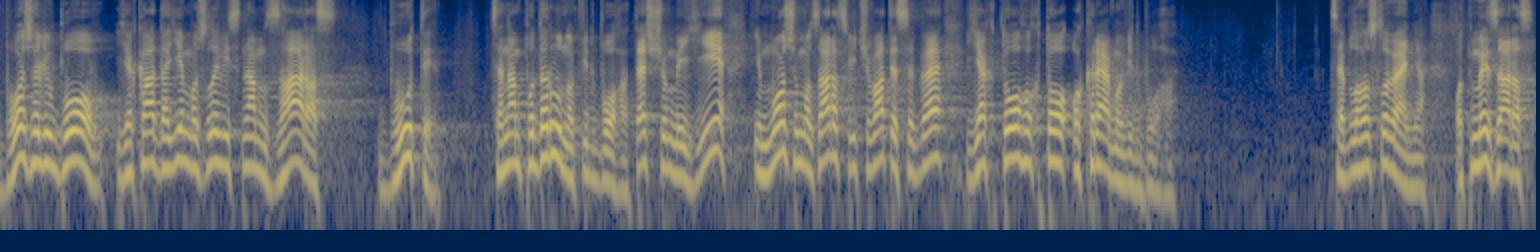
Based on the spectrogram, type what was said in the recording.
Божа любов, яка дає можливість нам зараз бути, це нам подарунок від Бога, те, що ми є, і можемо зараз відчувати себе як того, хто окремо від Бога. Це благословення. От ми зараз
